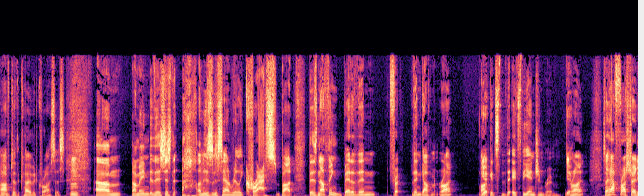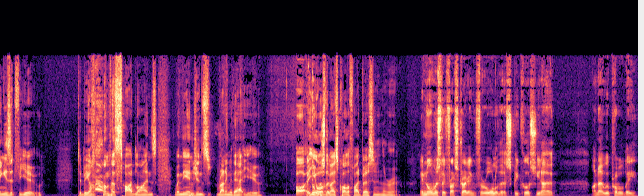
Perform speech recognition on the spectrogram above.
after the COVID crisis. Um, I mean, there's just, mean, this is going to sound really crass, but there's nothing better than than government, right? Like Yeah. it's the, it's the engine room, Yeah. right? So how frustrating is it for you to be on the sidelines when the engine's running without you? Oh, But you're the most qualified person in the room. enormously frustrating for all of us because you know, I know we'll probably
